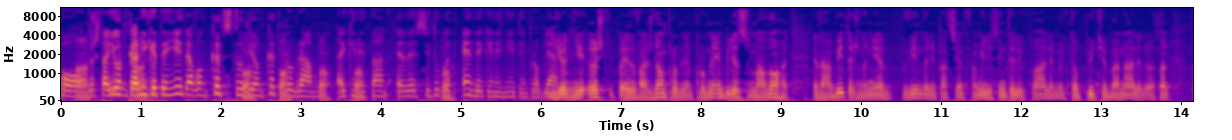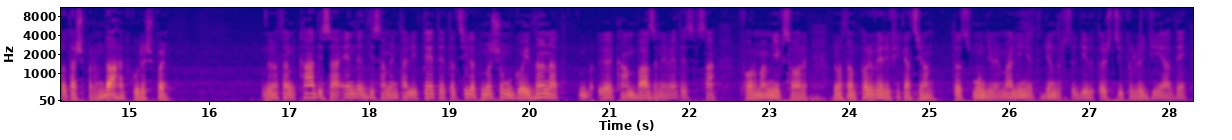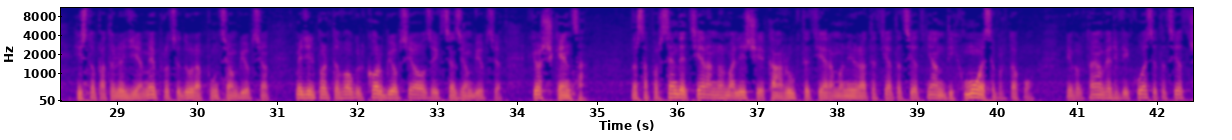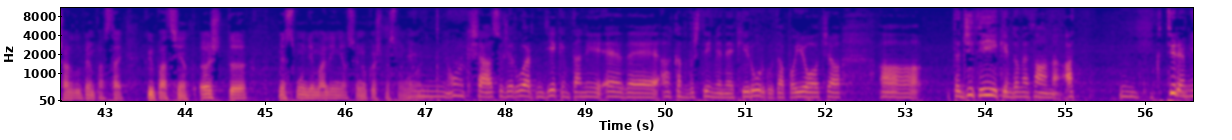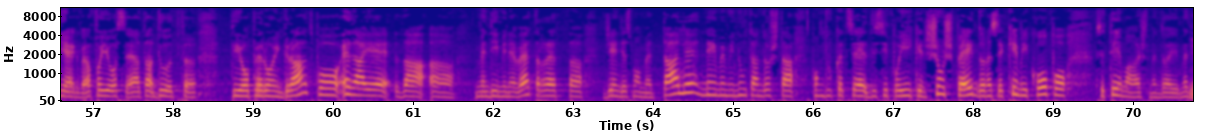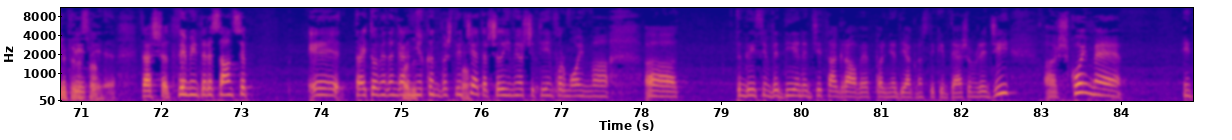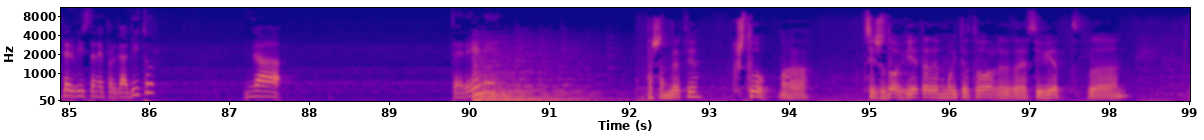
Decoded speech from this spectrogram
po, ndoshta jo në karriget e njëjta, apo në këtë po, studio, në këtë po, program, po, e keni thënë edhe si duket ende keni të njëjtin problem. Jo, njëjtë është edhe vazhdon problemi, problemi bile zmadhohet, edhe habitesh ndonjëherë vjen ndonjë pacient familjes intelektuale me këto pyetje banale, domethënë, thotë a shpërndahet kur e shpojmë. Domethënë, ka disa ende, disa mentalitete të cilët më shumë gojëdhënat kanë bazën e vet se sa forma mjekësore. Domethënë, për verifikacion të smundjeve malinje të gjëndrës të gjirit është citologjia dhe histopatologjia me procedura, punkcion biopsi, me gjilpërë të vogël, kor biopsia ose ekscizion biopsia. Kjo është shkenca. Ndërsa për sende tjera, normalisht që ka rrugë të tjera, mënyra të tjera, të cilat janë ndihmuese për këto punë. Mirëpo këto janë verifikuese të cilat qartë të bëjmë pastaj Ky pacient është me smundje malinje, ose nuk është me smundje malinje. Mm, unë kisha sugjeruar të ndjekim tani edhe këndvështrimin e kirurgut, apo jo që të gjithë i ikim, domethënë, mm, këtyre mjekve, apo jo se ata duhet t'i operojnë gratë, po edhe ai e dha mendimin e vet rreth uh, gjendjes momentale. Ne me minuta ndoshta po më duket se disi po ikin shumë shpejt, edhe pse kemi kohë, por se tema është, mendoj, me të vërtetë. Tash, të themi interesant se e trajtojmë edhe nga një këndvështrim po. tjetër, qëllimi është që t'i informojmë uh, të ngrisim vetëdijen e gjitha grave për një diagnostikim të hershëm të gjirit. Uh, shkoj me intervistën e përgatitur nga terreni. Përshëndetje. Kështu, si çdo vjet edhe muaji tetor edhe sivjet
